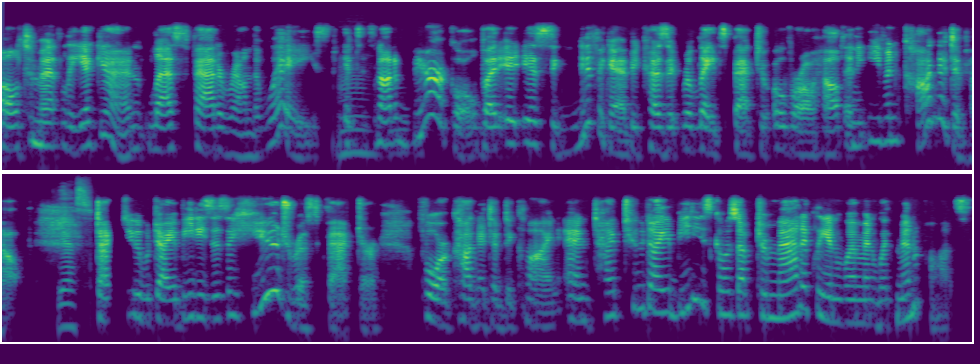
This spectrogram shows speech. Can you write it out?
Ultimately, again, less fat around the waist. Mm. It's, it's not a mm. miracle, but it is significant because it relates back to overall health and even cognitive health. Yes. Type 2 diabetes is a huge risk factor for cognitive decline, and type 2 diabetes goes up dramatically in women with menopause.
